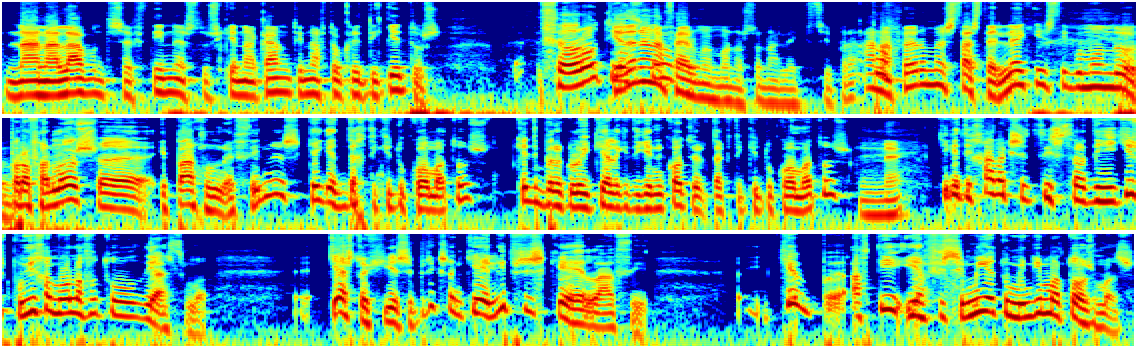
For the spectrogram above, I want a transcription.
να αναλάβουν τις ευθύνες τους και να κάνουν την αυτοκριτική τους. Θεωρώ ότι. Και δεν αυτό... αναφέρουμε μόνο στον Αλέξη Τσίπρα. Αναφέρουμε στα στελέχη στην Κουμουντούρου. Προφανώς υπάρχουν ευθύνες και για την τακτική του κόμματος και την προεκλογική αλλά και τη γενικότερη τακτική του κόμματος Ναι. και για τη χάραξη της στρατηγικής που είχαμε όλο αυτό το διάστημα. Ε, Και αστοχίες υπήρξαν και ελλείψεις και λάθη. Και ε, αυτή η αμφισημία του μηνύματός μας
